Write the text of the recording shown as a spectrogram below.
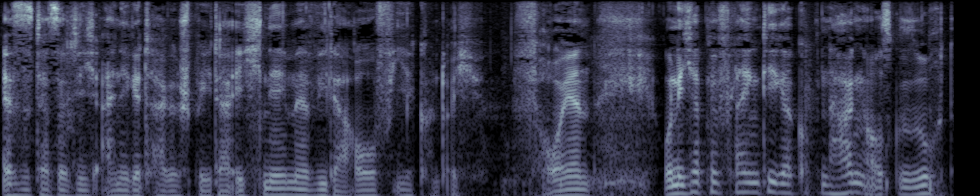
Es ist tatsächlich einige Tage später. Ich nehme wieder auf. Ihr könnt euch freuen. Und ich habe mir Flying Tiger Kopenhagen ausgesucht,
